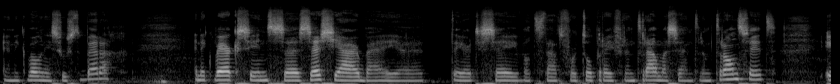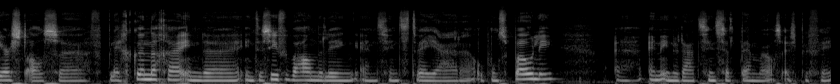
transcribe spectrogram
en ik woon in Soesterberg. En ik werk sinds uh, zes jaar bij TRTC, wat staat voor Topreferent Traumacentrum Transit. Eerst als verpleegkundige in de intensieve behandeling en sinds twee jaar op ons poli. En inderdaad sinds september als SPV.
